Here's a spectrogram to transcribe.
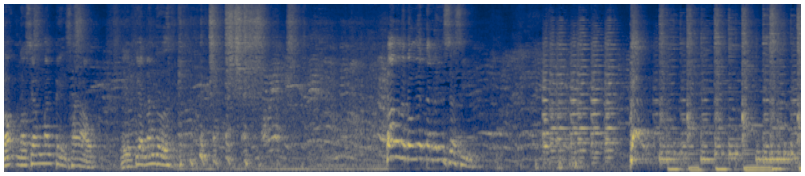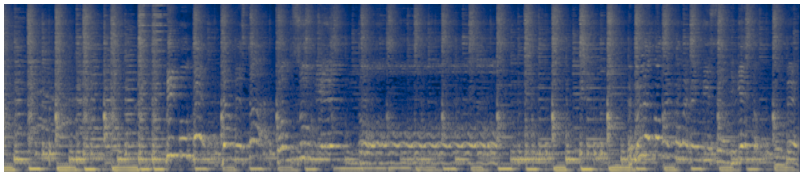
No, no sean mal pensados. Estoy hablando. de. Vámonos con esta que dice así. Mi mujer ya me está consumiendo. Me pude comer con el desempeño y esto. Lo mejor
